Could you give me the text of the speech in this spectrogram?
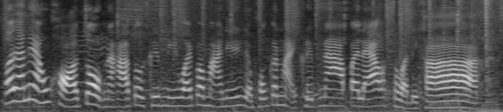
เพราะฉะนั้นเนี่ยผมขอจบนะคะ ตัวคลิปนี้ไว้ประมาณนี้เดี๋ยวพบกันใหม่คลิปหน้าไปแล้ว สวัสดีค่ะ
